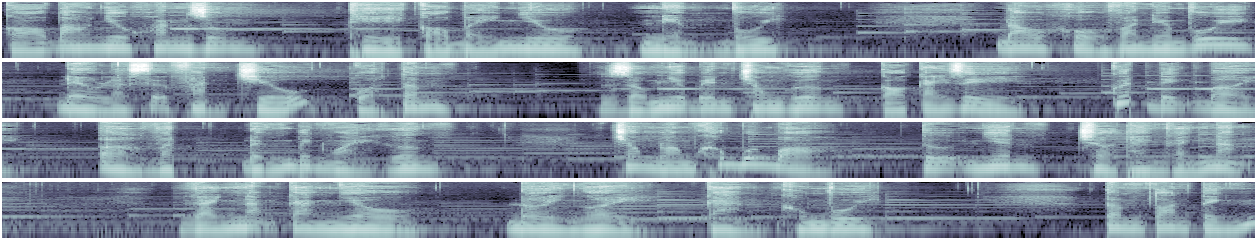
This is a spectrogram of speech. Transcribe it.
có bao nhiêu khoan dung thì có bấy nhiêu niềm vui. Đau khổ và niềm vui đều là sự phản chiếu của tâm. Giống như bên trong gương có cái gì quyết định bởi ở vật đứng bên ngoài gương. Trong lòng không buông bỏ, tự nhiên trở thành gánh nặng. Gánh nặng càng nhiều, đời người càng không vui. Tâm toan tính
